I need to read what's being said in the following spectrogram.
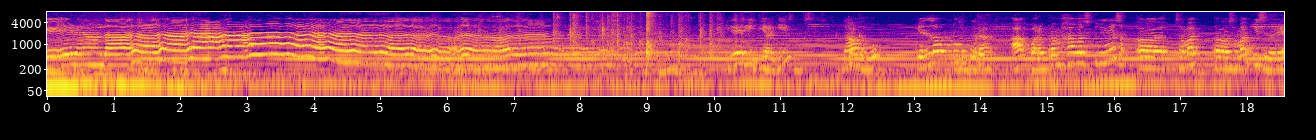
ಕೇಳಂದ. ಇದೇ ರೀತಿಯಾಗಿ ನಾವು ಎಲ್ಲವನ್ನೂ ಕೂಡ ಆ ಪರಬ್ರಹ್ಮ ವಸ್ತುವಿನೇ ಸಮರ್ ಸಮರ್ಪಿಸಿದರೆ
